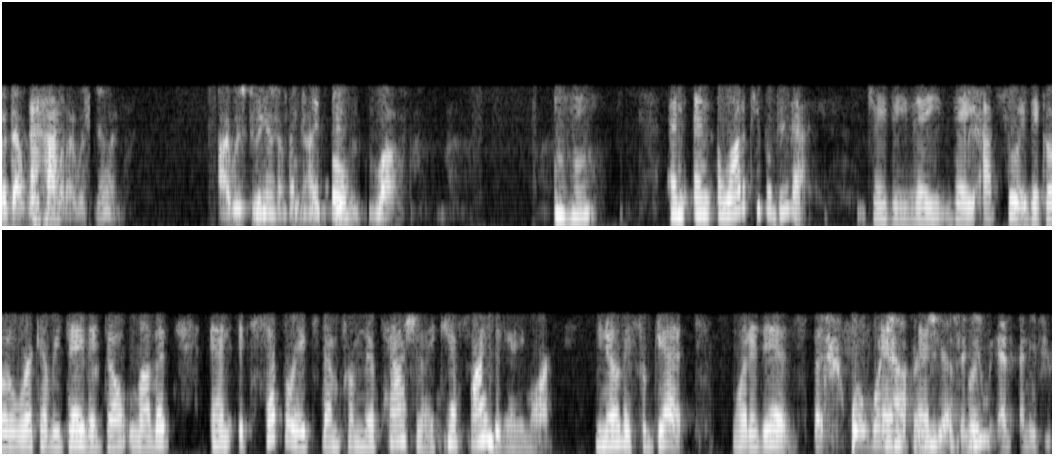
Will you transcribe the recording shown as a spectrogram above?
but that wasn't uh-huh. what I was doing. I was doing you know, something some I didn't love. Mhm. And and a lot of people do that. JV, they they absolutely they go to work every day, they don't love it and it separates them from their passion. They can't find it anymore. You know, they forget what it is. But well, what and, happens? and yes, and you and and if you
